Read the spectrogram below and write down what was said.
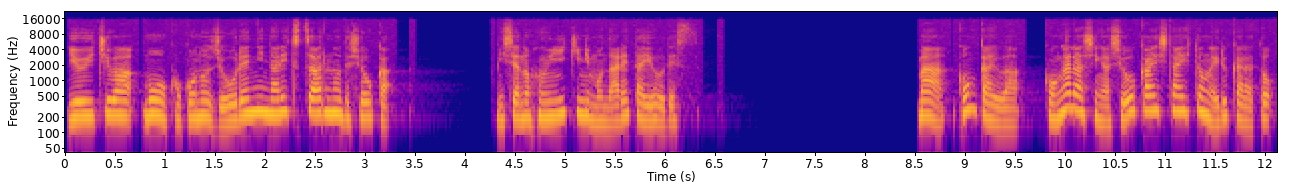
雄一はもうここの常連になりつつあるのでしょうか。店の雰囲気にも慣れたようです。まあ今回は木枯らしが紹介したい人がいるからと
